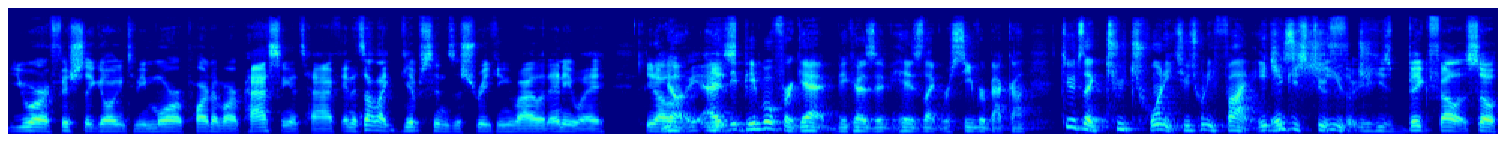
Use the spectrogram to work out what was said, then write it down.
you are officially going to be more a part of our passing attack." And it's not like Gibson's a shrieking violet anyway. You know, no, I think people forget because of his like receiver background. Dude's like 220, 225. Age is he's huge. he's big fella. So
